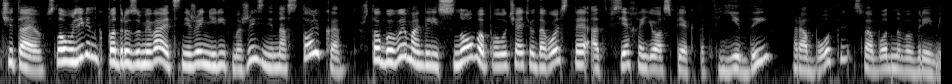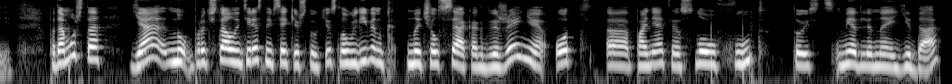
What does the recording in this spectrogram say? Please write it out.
Читаю. Slow living подразумевает снижение ритма жизни настолько, чтобы вы могли снова получать удовольствие от всех ее аспектов. Еды, работы, свободного времени. Потому что я, ну, прочитала интересные всякие штуки. Slow living начался как движение от э, понятия slow food, то есть медленная еда.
